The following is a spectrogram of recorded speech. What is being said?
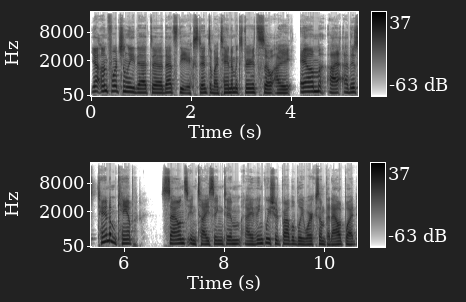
yeah, unfortunately, that uh, that's the extent of my tandem experience. So I am. I- this tandem camp sounds enticing, Tim. I think we should probably work something out. But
